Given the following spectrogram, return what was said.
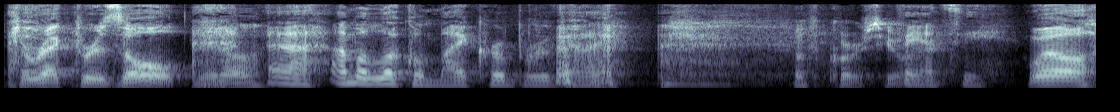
Direct result, you know. Uh, I'm a local microbrew guy. Of course you are. Fancy. Well,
